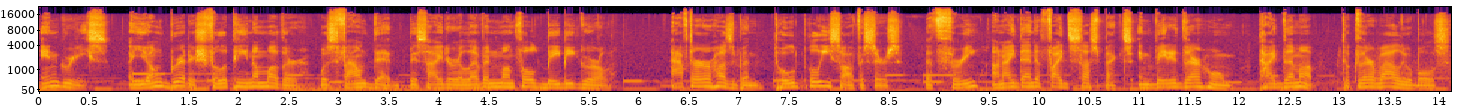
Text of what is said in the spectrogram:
In Greece, a young British Filipino mother was found dead beside her 11 month old baby girl after her husband told police officers that three unidentified suspects invaded their home, tied them up, took their valuables,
